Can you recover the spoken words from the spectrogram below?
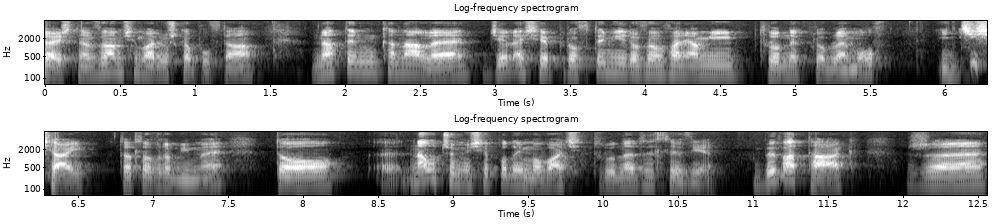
Cześć, nazywam się Mariusz Kapufta. Na tym kanale dzielę się prostymi rozwiązaniami trudnych problemów i dzisiaj to, co robimy, to e, nauczymy się podejmować trudne decyzje. Bywa tak, że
